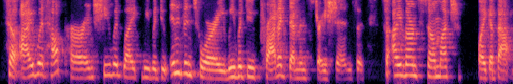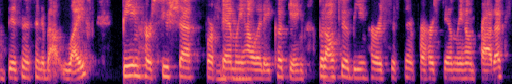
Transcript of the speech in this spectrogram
So I would help her and she would like, we would do inventory, we would do product demonstrations. So I learned so much like about business and about life being her sous chef for family mm-hmm. holiday cooking, but also being her assistant for her Stanley Home products,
